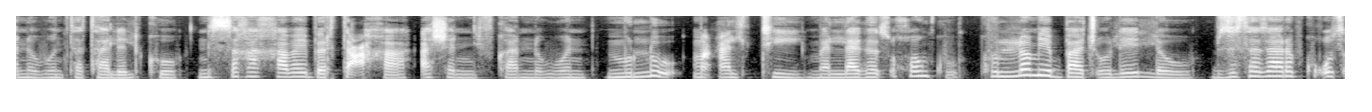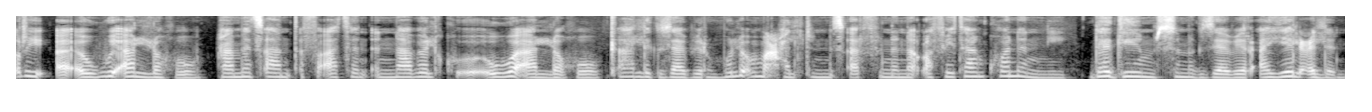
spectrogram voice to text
ኣነውን ተታለልኩ፣ ንስኻ ካባይ በርታዕኻ ኣሸኒፍካኒውን ምሉእ መዓልቲ መላገጺ ኾንኩ፣ ኩሎም የባጭውለይ ኣለዉ፣ ብዝተዛረብኩ ቁጽሪ ኣእዊ ኣለኹ፣ ዓመጻን ጥፍኣትን እናበልኩ እእዊ ኣለኹ፣ ቃል እግዚኣብሔር ምሉእ መዓልቲ ንጸርፍን ንነቐፌታን ኮነኒ። ደጊም ስም እግዚኣብሔር ኣየልዕልን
